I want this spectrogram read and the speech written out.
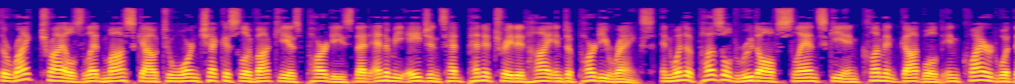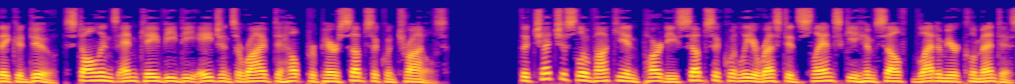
The Rajk trials led Moscow to warn Czechoslovakia's parties that enemy agents had penetrated high into party ranks, and when a puzzled Rudolf Slansky and Klement Gottwald inquired what they could do, Stalin's NKVD agents arrived to help prepare subsequent trials. The Czechoslovakian party subsequently arrested Slansky himself, Vladimir Clementis,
